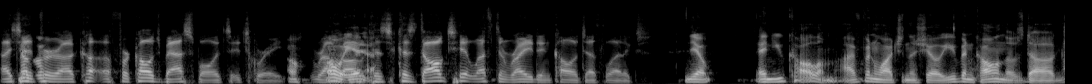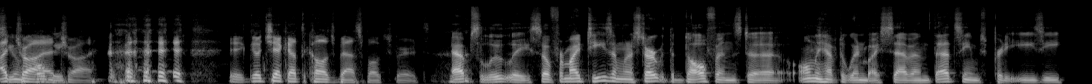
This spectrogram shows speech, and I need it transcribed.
I said go- for uh, co- uh, for college basketball, it's it's great. Oh, round oh, yeah. because because dogs hit left and right in college athletics. Yep. And you call them. I've been watching the show. You've been calling those dogs. I you try, I try. Yeah, go check out the college basketball experience. Absolutely. So for my teas, I'm going to start with the Dolphins to only have to win by seven. That seems pretty easy.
